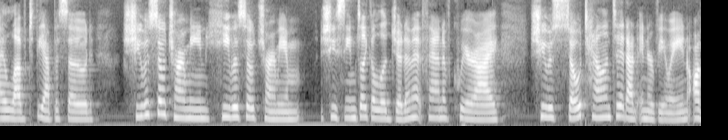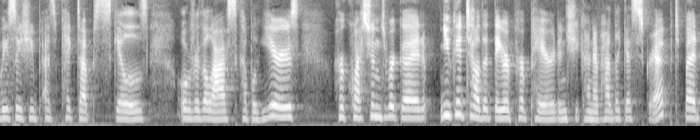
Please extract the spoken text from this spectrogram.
I loved the episode. She was so charming. He was so charming. She seemed like a legitimate fan of Queer Eye. She was so talented at interviewing. Obviously, she has picked up skills over the last couple years. Her questions were good. You could tell that they were prepared and she kind of had like a script, but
